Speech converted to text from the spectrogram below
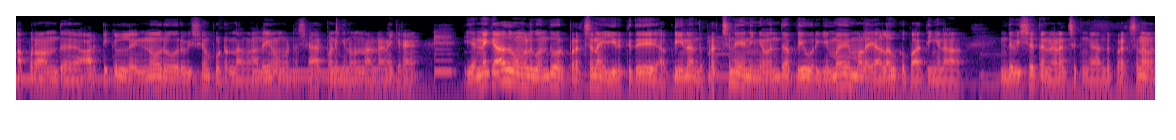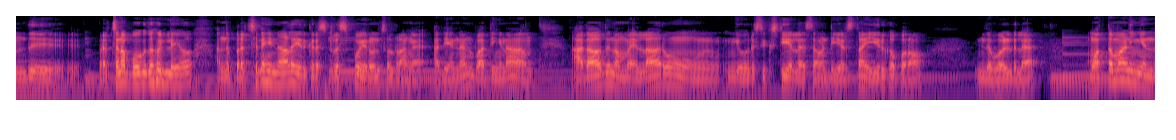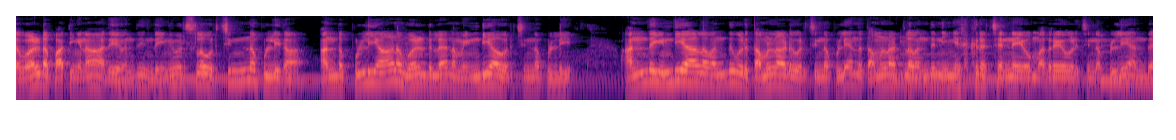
அப்புறம் அந்த ஆர்டிக்கிளில் இன்னொரு ஒரு விஷயம் போட்டிருந்தாங்க. அதையும் உங்கள்கிட்ட ஷேர் பண்ணிக்கணும்னு நான் நினைக்கிறேன். என்னைக்காவது உங்களுக்கு வந்து ஒரு பிரச்சனை இருக்குது அப்படின்னு அந்த பிரச்சனையை நீங்கள் வந்து அப்படியே ஒரு இமயமலை அளவுக்கு பார்த்தீங்கன்னா இந்த விஷயத்த நினச்சிக்கங்க. அந்த பிரச்சனை வந்து பிரச்சனை போகுதோ இல்லையோ அந்த பிரச்சனையினால் இருக்கிற ஸ்ட்ரெஸ் போயிடும்னு சொல்கிறாங்க அது என்னன்னு பார்த்தீங்கன்னா அதாவது நம்ம எல்லாரும் இங்கே ஒரு சிக்ஸ்டி இல்லை செவன்ட்டி இயர்ஸ் தான் இருக்க போகிறோம் இந்த வேர்ல்டில் மொத்தமாக நீங்கள் இந்த வேர்ல்டை பார்த்தீங்கன்னா அது வந்து இந்த யூனிவர்ஸில் ஒரு சின்ன புள்ளி தான் அந்த புள்ளியான வேர்ல்டில் நம்ம இந்தியா ஒரு சின்ன புள்ளி. அந்த இந்தியாவில் வந்து ஒரு தமிழ்நாடு ஒரு சின்ன புள்ளி. அந்த தமிழ்நாட்டில் வந்து நீங்கள் இருக்கிற சென்னையோ மதுரையோ ஒரு சின்ன புள்ளி. அந்த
